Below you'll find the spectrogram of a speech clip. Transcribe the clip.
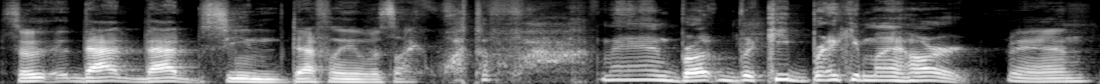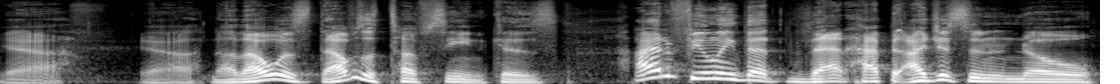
So that that scene definitely was like, what the fuck, man, bro, but keep breaking my heart, man. Yeah, yeah. Now that was that was a tough scene because I had a feeling that that happened. I just didn't know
